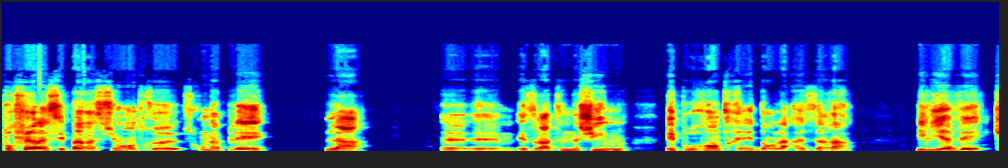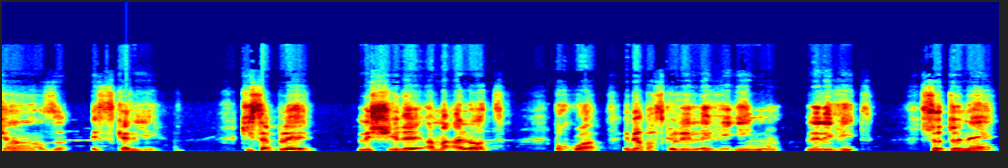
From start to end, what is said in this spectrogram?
pour faire la séparation entre ce qu'on appelait la euh, euh, Ezrat Nashim et pour rentrer dans la Hazara, il y avait 15 escaliers qui s'appelaient les Shireh Ama'alot. Pourquoi? Eh bien parce que les Lévi'im, les Lévites, se tenaient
